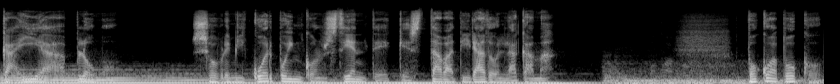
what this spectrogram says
caía a plomo sobre mi cuerpo inconsciente que estaba tirado en la cama. Poco a poco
